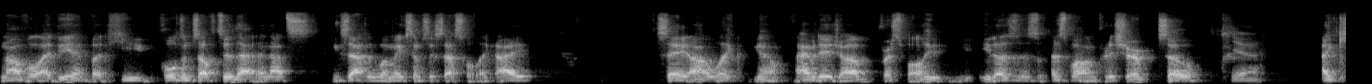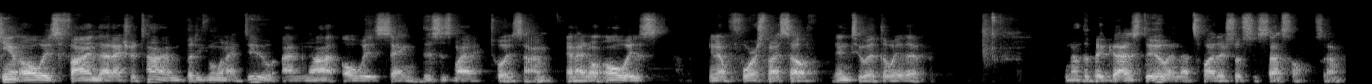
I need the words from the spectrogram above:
novel idea, but he holds himself to that. And that's exactly what makes him successful. Like I say, oh, like, you know, I have a day job. First of all, he, he does as, as well, I'm pretty sure. So Yeah. I can't always find that extra time. But even when I do, I'm not always saying, this is my toys time. And I don't always, you know, force myself into it the way that, you know, the big guys do. And that's why they're so successful. So,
